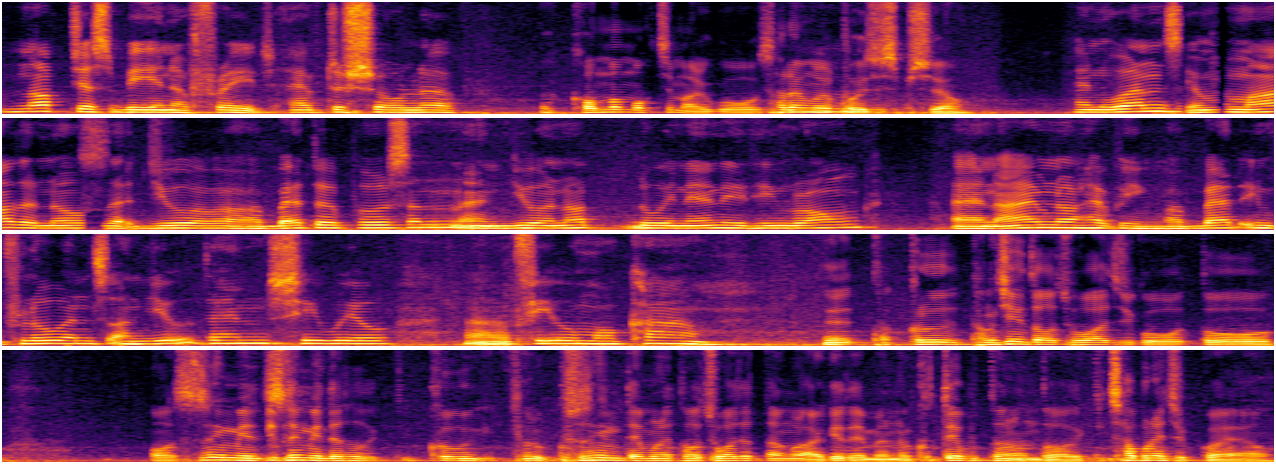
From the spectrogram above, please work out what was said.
Not just being afraid. Have to show love. 겁만 먹지 말고 사랑을 보여주십시오. And once your mother knows that you are a better person and you are not doing anything wrong, and I'm not having a bad influence on you, then she will uh, feel more calm. 네, 다- 그 당신이 더 좋아지고 또 어, 스승님 스승님이 돼서 그 결- 그 스승님 때문에 더 좋아졌다는 걸 알게 되면은 그때부터는 더 차분해질 거예요.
